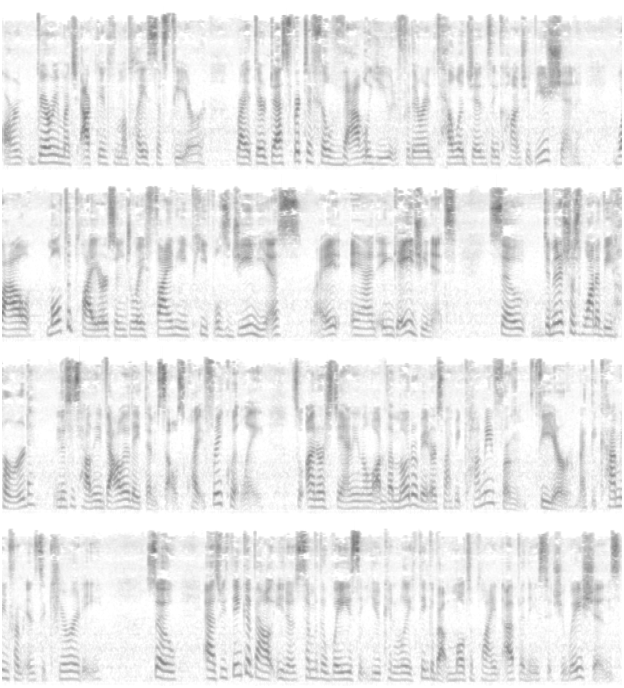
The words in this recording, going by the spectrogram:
are very much acting from a place of fear, right? They're desperate to feel valued for their intelligence and contribution, while multipliers enjoy finding people's genius, right, and engaging it. So diminishers want to be heard, and this is how they validate themselves quite frequently. So understanding a lot of the motivators might be coming from fear, might be coming from insecurity. So as we think about, you know, some of the ways that you can really think about multiplying up in these situations,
